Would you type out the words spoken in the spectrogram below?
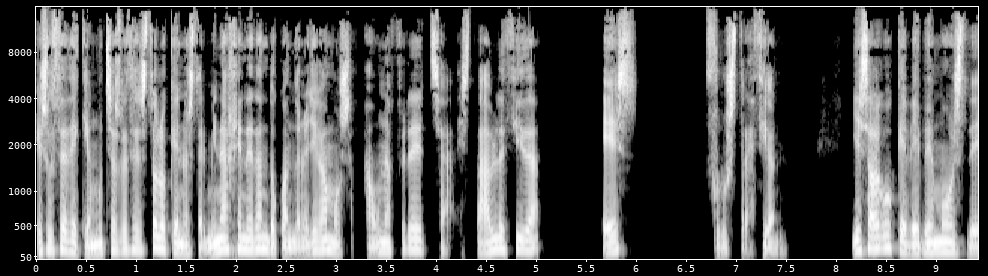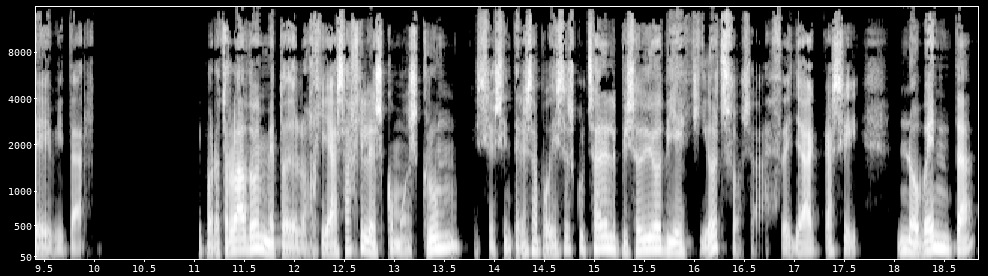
¿Qué sucede? Que muchas veces esto lo que nos termina generando cuando no llegamos a una fecha establecida es frustración. Y es algo que debemos de evitar. Y por otro lado, en metodologías ágiles como Scrum, si os interesa podéis escuchar el episodio 18, o sea, hace ya casi 90,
